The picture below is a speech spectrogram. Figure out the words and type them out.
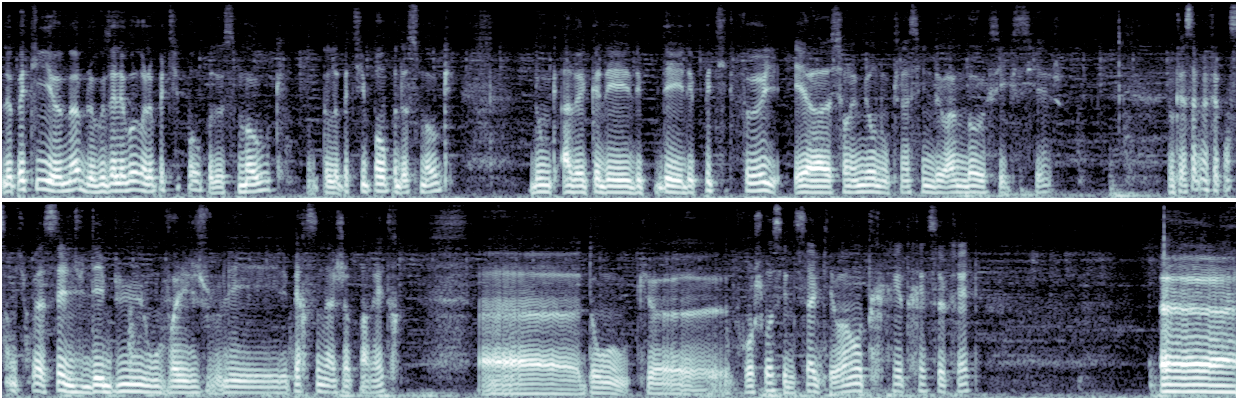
le petit euh, meuble, vous allez voir le petit pop de smoke. Donc, le petit pop de smoke donc avec des, petites feuilles et euh, sur le mur donc l'insigne de Rainbow Six Siege. Donc là ça me fait penser un petit peu à celle du début où on voit les, personnages apparaître. Euh, donc euh, franchement c'est une salle qui est vraiment très très secrète. je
